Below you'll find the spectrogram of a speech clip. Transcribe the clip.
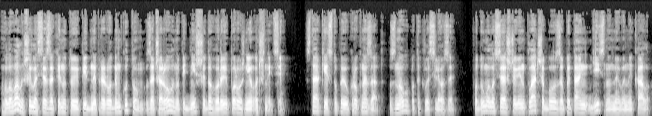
голова лишилася закинутою під неприродним кутом, зачаровано піднісши до гори порожні очниці. Старкий ступив крок назад, знову потекли сльози. Подумалося, що він плаче, бо запитань дійсно не виникало.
